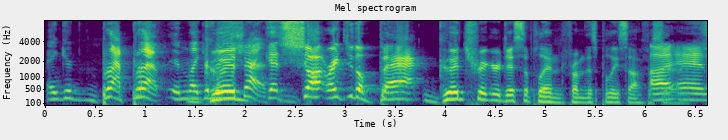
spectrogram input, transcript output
and get blap blap in like in the Good- chest. gets shot right through the back. good trigger discipline from this police officer. Uh, and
